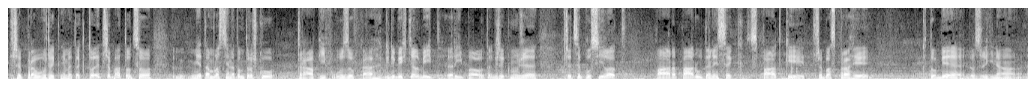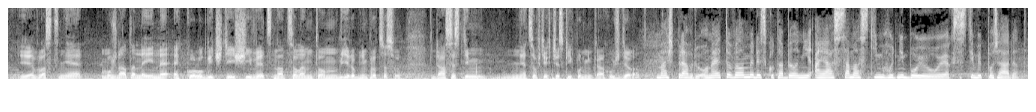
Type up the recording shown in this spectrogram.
přepravu, řekněme, tak to je třeba to, co mě tam vlastně na tom trošku trápí v úvozovkách. Kdybych chtěl být rýpal, tak řeknu, že přece posílat pár párů tenisek zpátky třeba z Prahy k tobě do Zlína je vlastně možná ta nejneekologičtější věc na celém tom výrobním procesu. Dá se s tím něco v těch českých podmínkách už dělat? Máš pravdu, ono je to velmi diskutabilní a já sama s tím hodně bojuju, jak se s tím vypořádat.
